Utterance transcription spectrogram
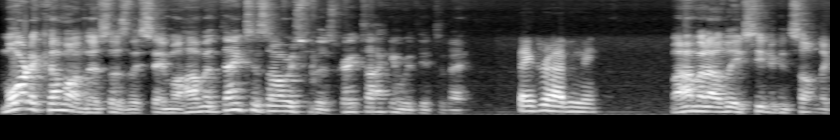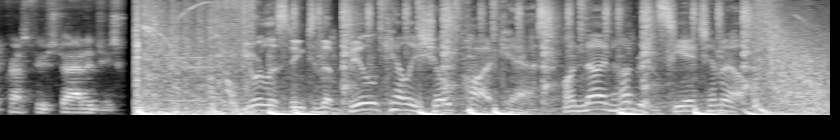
More to come on this, as they say. Mohammed, thanks as always for this. Great talking with you today. Thanks for having me. Mohammed Ali, senior consultant at Crestview Strategies. You're listening to the Bill Kelly Show podcast on 900 CHML.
